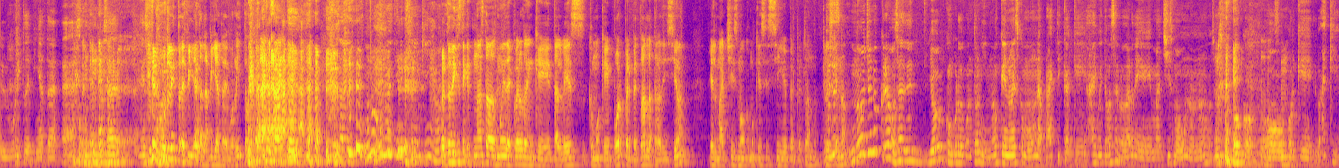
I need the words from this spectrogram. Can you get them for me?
el burrito de piñata. ah, o sea, eso es El como- burrito de pillata, la pillata de burrito. Exacto. O sea, uno, uno tiene que estar aquí, ¿no? Pero tú dijiste que no estabas muy de acuerdo en que tal vez como que por perpetuar la tradición el machismo como que se sigue perpetuando. ¿Crees Pues que no? No, yo no creo, o sea, yo concuerdo con Tony, ¿no? Que no es como una práctica que, ay, güey, te vas a rodar de machismo uno, ¿no? O sea, tampoco, o Sí. porque, ay, que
